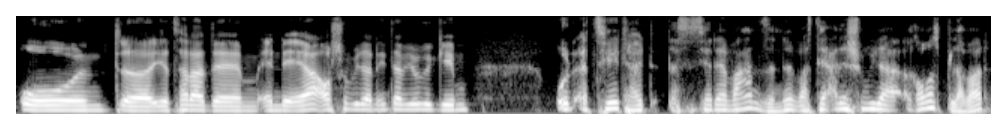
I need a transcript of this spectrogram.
Und äh, jetzt hat er dem NDR auch schon wieder ein Interview gegeben und erzählt halt, das ist ja der Wahnsinn, ne? was der alles schon wieder rausblabbert.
